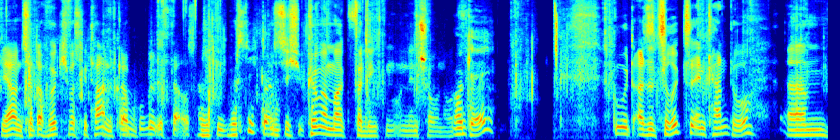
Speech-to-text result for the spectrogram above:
Ja, und es hat auch wirklich was getan. Ich glaube. Google ist da aus. Also ich, wusste ich gar nicht. Wusste ich, können wir mal verlinken und in den Show Notes. Okay. Gut, also zurück zu Encanto. Ähm,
